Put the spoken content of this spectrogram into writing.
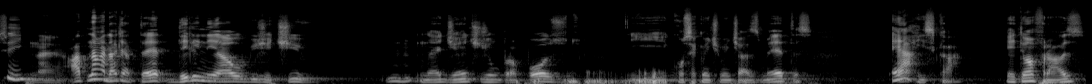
Sim. Né? Na verdade, até delinear o objetivo uhum. né, diante de um propósito e, consequentemente, as metas é arriscar. E aí tem uma frase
